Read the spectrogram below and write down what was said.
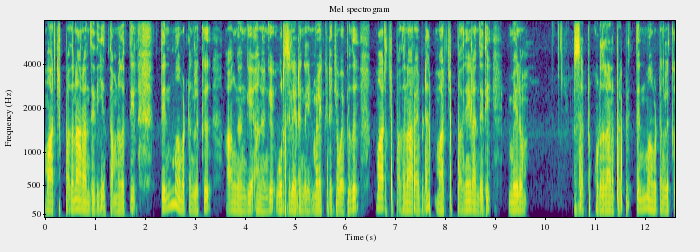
மார்ச் பதினாறாம் தேதியே தமிழகத்தில் தென் மாவட்டங்களுக்கு ஆங்கங்கே அங்கங்கே ஒரு சில இடங்களில் மழை கிடைக்க வாய்ப்புள்ளது. மார்ச் பதினாறை விட மார்ச் பதினேழாம் தேதி மேலும் சற்று கூடுதலான பிறப்பில் தென் மாவட்டங்களுக்கு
